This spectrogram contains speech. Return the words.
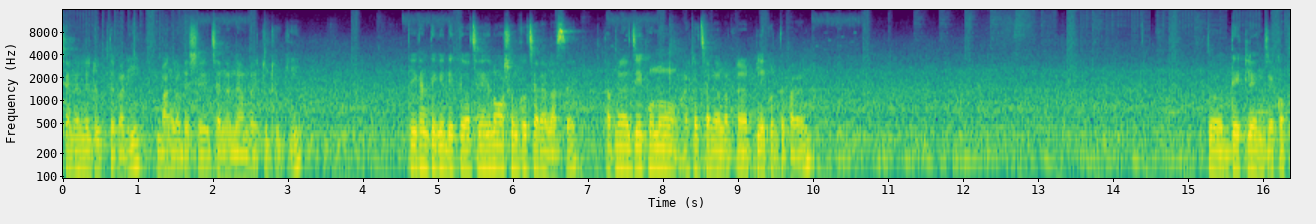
চ্যানেলে ঢুকতে পারি। বাংলাদেশের চ্যানেলে আমরা একটু ঢুকি। তো এখান থেকে দেখতে পাচ্ছেন, এখানে অসংখ্য চ্যানেল আছে। আপনারা যে কোনো একটা চ্যানেল আপনারা প্লে করতে পারেন। তো দেখলেন যে কত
